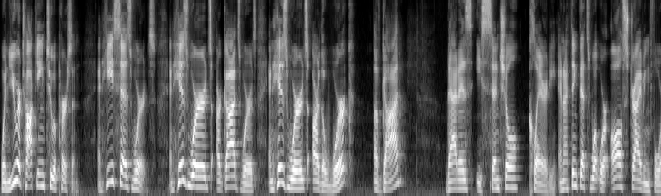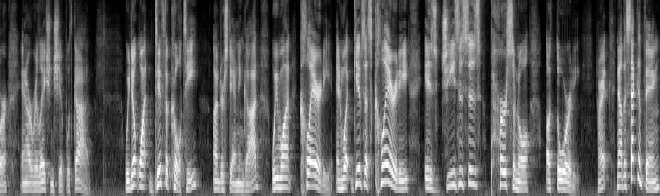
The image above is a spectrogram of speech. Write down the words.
when you are talking to a person and he says words, and his words are God's words, and his words are the work of God, that is essential clarity. And I think that's what we're all striving for in our relationship with God. We don't want difficulty understanding God. We want clarity. And what gives us clarity is Jesus' personal authority. All right. Now, the second thing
